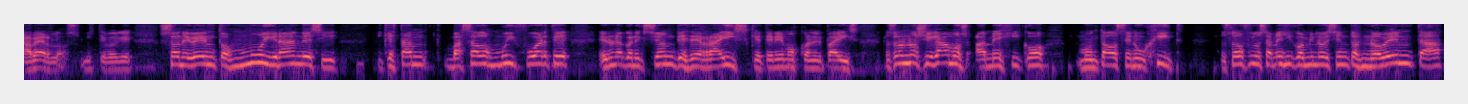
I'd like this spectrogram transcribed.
a verlos, ¿viste? Porque son eventos muy grandes y, que están basados muy fuerte en una conexión desde raíz que tenemos con el país. Nosotros no llegamos a México montados en un hit. Nosotros fuimos a México en 1990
